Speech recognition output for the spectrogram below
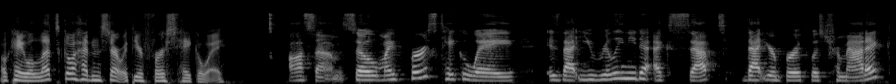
Okay, well, let's go ahead and start with your first takeaway. Awesome. So, my first takeaway is that you really need to accept that your birth was traumatic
